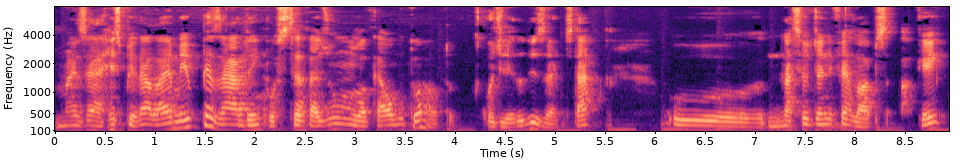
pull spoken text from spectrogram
Mas é, respirar lá é meio pesado, hein? Por se tratar de um local muito alto. Cordilheira dos Andes, tá? O nasceu Jennifer Lopes, ok?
